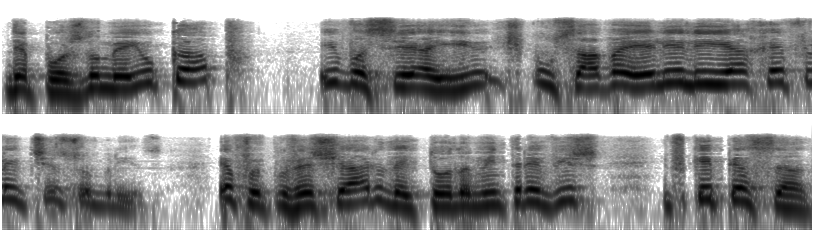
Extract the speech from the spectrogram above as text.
depois do meio campo e você aí expulsava ele e ele ia refletir sobre isso. Eu fui para o vestiário, dei toda a minha entrevista e fiquei pensando,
